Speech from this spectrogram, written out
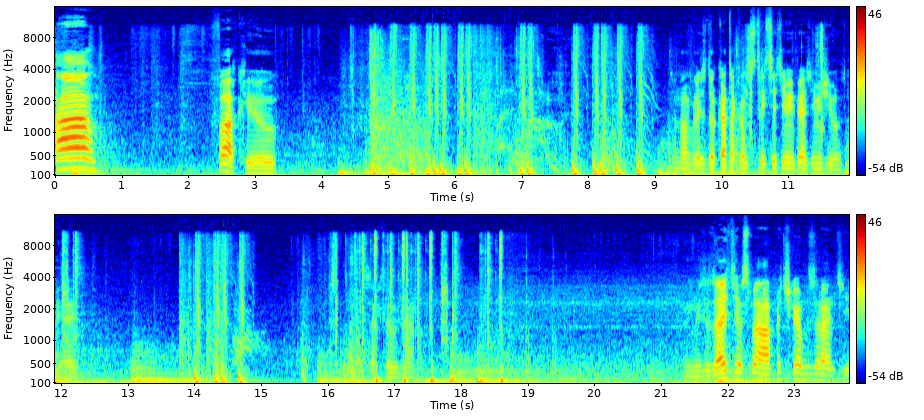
Ow! Fuck you. To mám vlez do katakom s 35 životmi, hej. Tak to už áno. Tak mi to dajte aspoň APčka v zranti.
